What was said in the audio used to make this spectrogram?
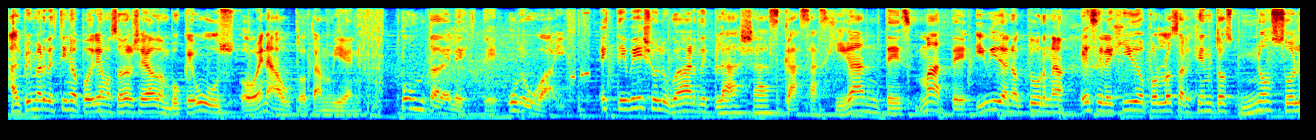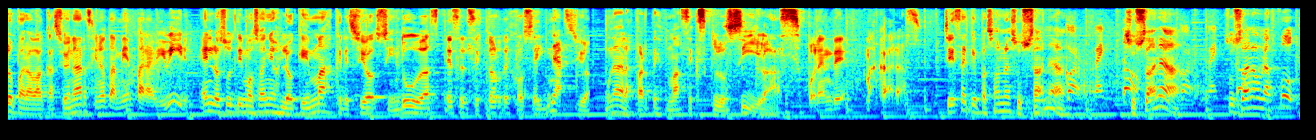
Al primer destino podríamos haber llegado en buquebús o en auto también. Punta del Este, Uruguay. Este bello lugar de playas, casas gigantes, mate y vida nocturna es elegido por los argentos no solo para vacacionar, sino también para vivir. En los últimos años lo que más creció, sin dudas, es el sector de José Ignacio, una de las partes más exclusivas, por ende, más caras. Che, ¿esa que pasó no es Susana? Correcto. ¿Susana? Correcto. Susana, una foto.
